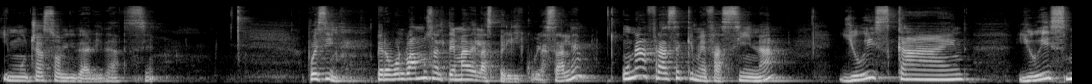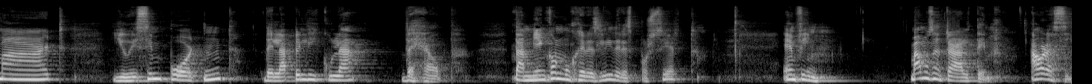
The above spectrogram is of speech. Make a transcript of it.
Y mucha solidaridad, sí. Pues sí, pero volvamos al tema de las películas, ¿sale? Una frase que me fascina, you is kind, you is smart, you is important, de la película The Help. También con mujeres líderes, por cierto. En fin, vamos a entrar al tema. Ahora sí,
